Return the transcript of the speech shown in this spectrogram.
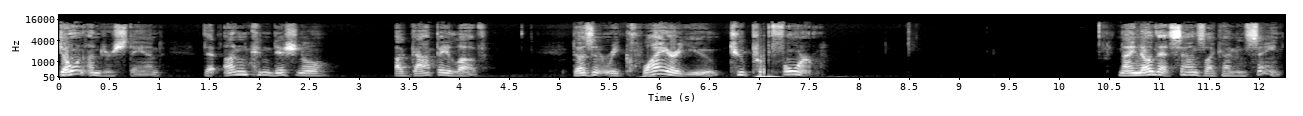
don't understand that unconditional agape love doesn't require you to perform. Now, I know that sounds like I'm insane.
